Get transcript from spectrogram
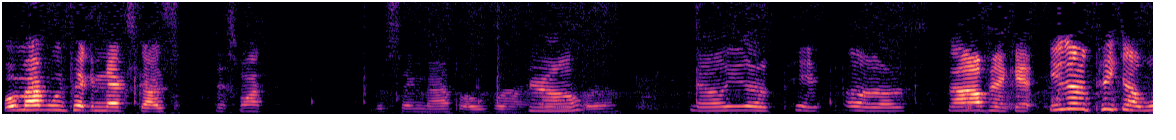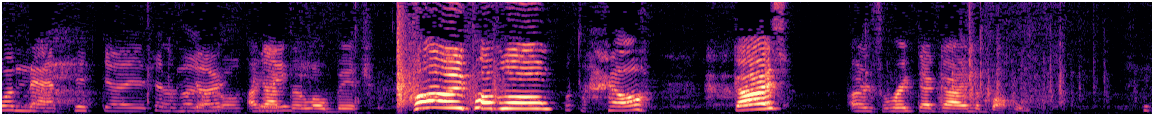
What map are we picking next, guys? This one. The same map over and No. over. No, you gotta pick. Uh. No, I'll pick it. You gotta pick that one map. Pick the Shut the um, dark. I got the little bitch. Hi, Pablo! What the hell? Guys, I just raped that guy in the butthole.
